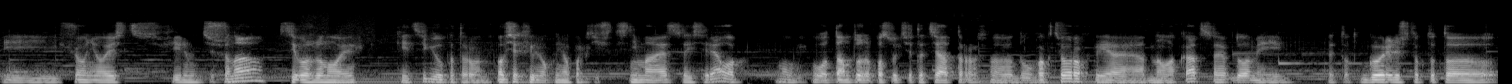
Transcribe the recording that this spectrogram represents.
И еще у него есть фильм «Тишина» с его женой Кейт Сигел, который он во всех фильмах у него практически снимается и сериалах. Ну, вот там тоже, по сути, это театр э, двух актеров и одна локация в доме, и Тут говорили, что кто-то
